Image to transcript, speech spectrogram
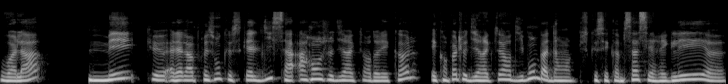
Voilà mais qu'elle a l'impression que ce qu'elle dit, ça arrange le directeur de l'école et qu'en fait, le directeur dit Bon, bah, puisque c'est comme ça, c'est réglé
